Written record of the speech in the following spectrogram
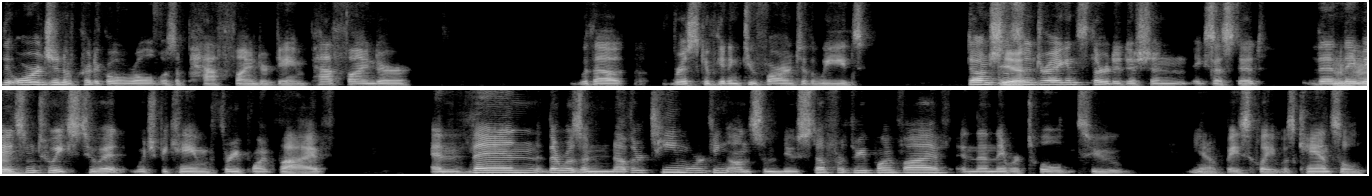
The origin of Critical Role was a Pathfinder game. Pathfinder, without risk of getting too far into the weeds, Dungeons Yeah. and Dragons Third Edition existed. Then they Mhm. made some tweaks to it, which became 3.5. And then there was another team working on some new stuff for 3.5. And then they were told to, you know, basically it was canceled.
